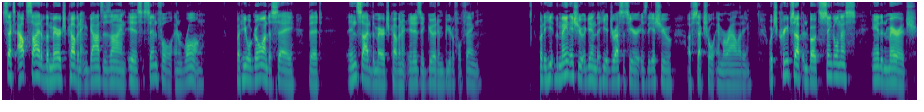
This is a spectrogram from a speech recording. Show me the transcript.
sex outside of the marriage covenant and God's design is sinful and wrong. But he will go on to say that inside of the marriage covenant, it is a good and beautiful thing. But he, the main issue, again, that he addresses here is the issue of sexual immorality, which creeps up in both singleness and in marriage.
